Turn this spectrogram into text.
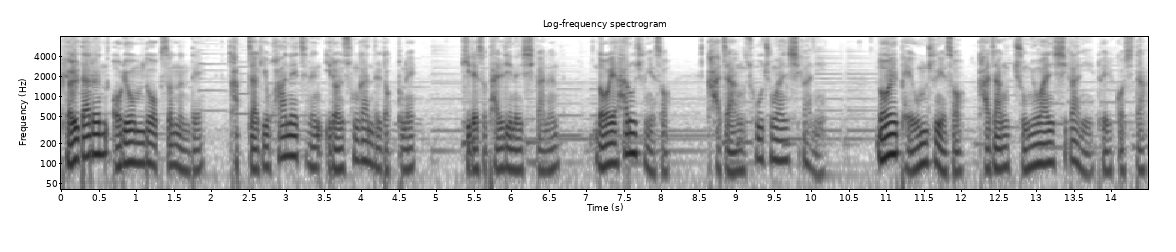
별다른 어려움도 없었는데, 갑자기 환해지는 이런 순간들 덕분에 길에서 달리는 시간은 너의 하루 중에서 가장 소중한 시간이, 너의 배움 중에서 가장 중요한 시간이 될 것이다.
